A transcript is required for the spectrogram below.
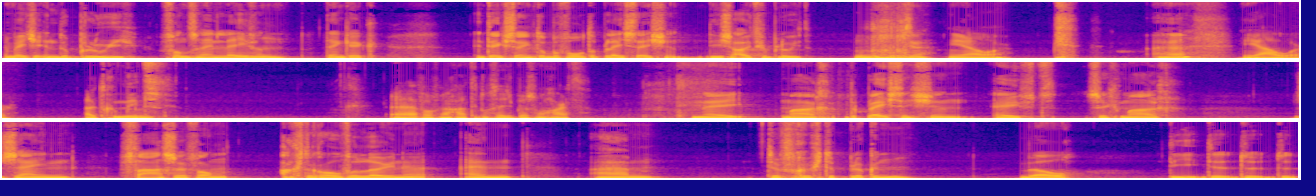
een beetje in de bloei van zijn leven, denk ik. In tegenstelling tot bijvoorbeeld de PlayStation. Die is uitgebloeid. ja hoor. Hè? Ja hoor. Uitgebloeid. Niet? Uh, volgens mij gaat hij nog steeds best wel hard. Nee, maar de PlayStation heeft zeg maar zijn fase van achteroverleunen en um, de vruchten plukken wel die, de, de, de,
